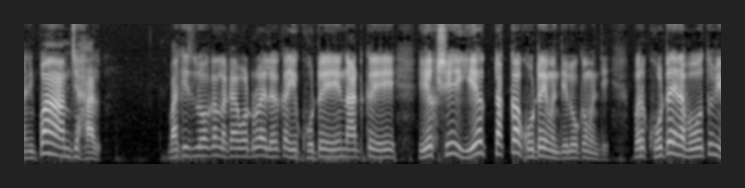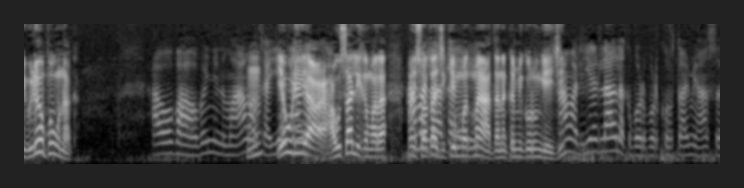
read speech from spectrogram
आणि पहा आमचे हाल. बाकीच्या लोकांना काय वाटू राहिलं का हे खोटं आहे नाटकं आहे एकशे एक टक्का खोटं आहे म्हणते लोक म्हणते बरं खोटं आहे ना भाऊ तुम्ही व्हिडिओ पाहू नका अहो भाऊ बहिणीनं मग हं? आम्हाला काय येड एवढी लागलं? हाऊस आली का मला म्हणजे स्वतःची काय- किंमत माझ्या हाताने कमी करून घ्यायची आम्हाला येड लागलं का बडबड करतो आम्ही असं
